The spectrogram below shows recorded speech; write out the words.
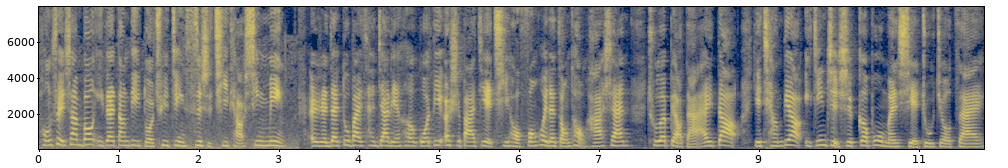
洪水山崩已在当地夺去近四十七条性命。而人在杜拜参加联合国第二十八届气候峰会的总统哈山除了表达哀悼也强调已经指示各部门协助救灾。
